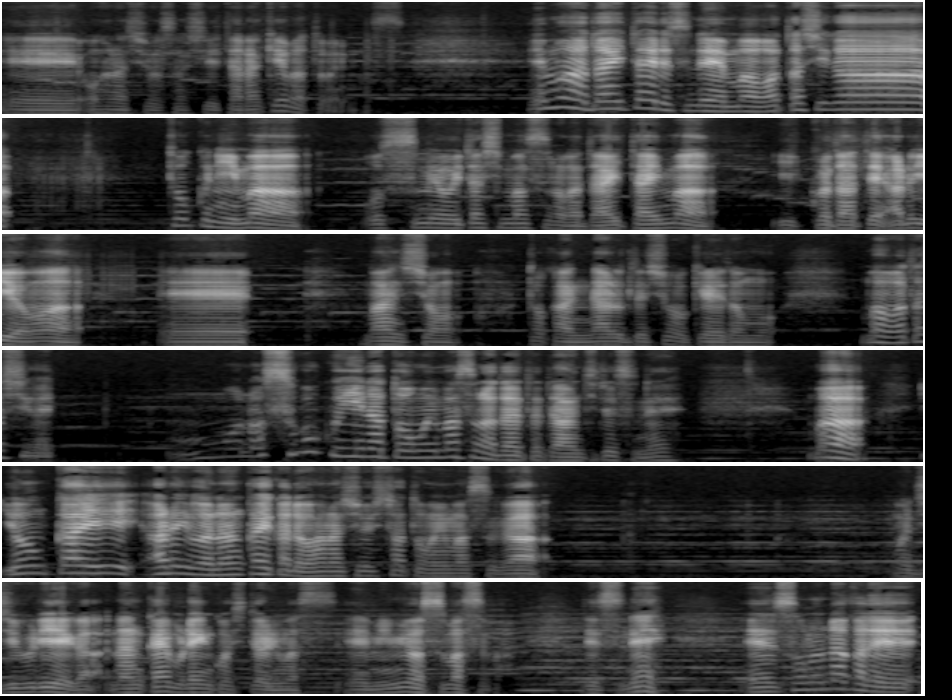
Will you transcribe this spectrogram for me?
えーお話をさせていただければと思います。で、まあ大体ですね、まあ私が特にまあお勧めをいたしますのが大体まあ一戸建てあるいはまあ、えーマンションとかになるでしょうけれども、まあ私がものすごくいいなと思いますのは大体団地ですね。まあ4回あるいは何回かでお話をしたと思いますが、ジブリ映画何回も連呼しております。えー耳をすませばですね。えーその中で、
